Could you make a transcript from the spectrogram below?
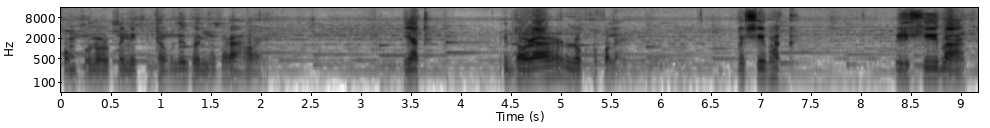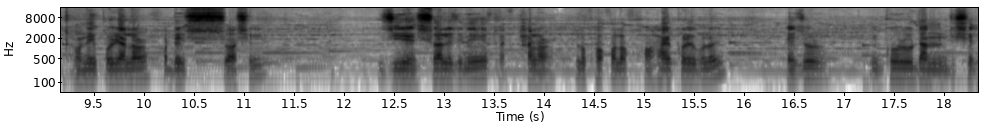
সম্পূৰ্ণৰূপে নিষিদ্ধ বুলি গণ্য কৰা হয়। ইয়াত দৰাৰ লোকসকলে বেছিভাগ ঋষি বা ধনী পৰিয়ালৰ সদস্য আছিল যিয়ে ছোৱালীজনীৰ ফালৰ লোকসকলক সহায় কৰিবলৈ এযোৰ গৰু দান দিছিল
